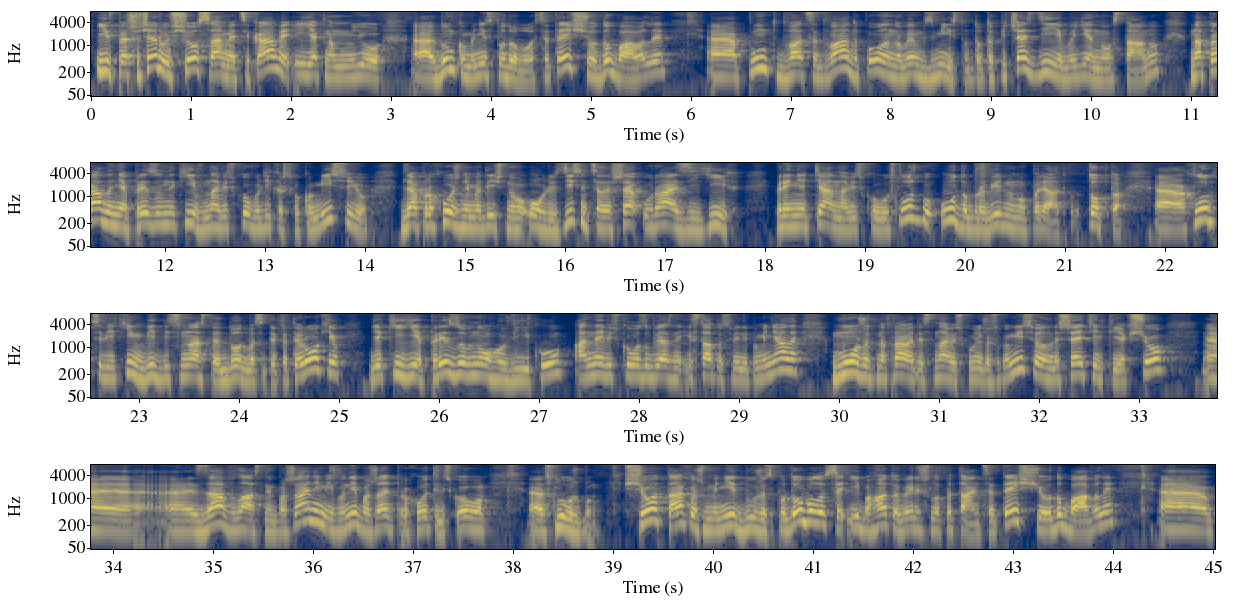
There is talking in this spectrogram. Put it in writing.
І в першу чергу, що саме цікаве, і як на мою е, думку, мені сподобалося, це те, що додали е, пункт 22 доповнено новим змістом. Тобто, під час дії воєнного стану направлення призовників на військову лікарську комісію для проходження медичного огляду здійснюється лише у разі їх. Прийняття на військову службу у добровільному порядку, тобто е, хлопців, яким від 18 до 25 років, які є призовного віку, а не військовозобов'язані і статус він не поміняли, можуть направитись на військову лікарську комісію лише тільки якщо е, е, за власним бажанням і вони бажають проходити військову е, службу. Що також мені дуже сподобалося і багато вирішило питань. Це те, що додали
